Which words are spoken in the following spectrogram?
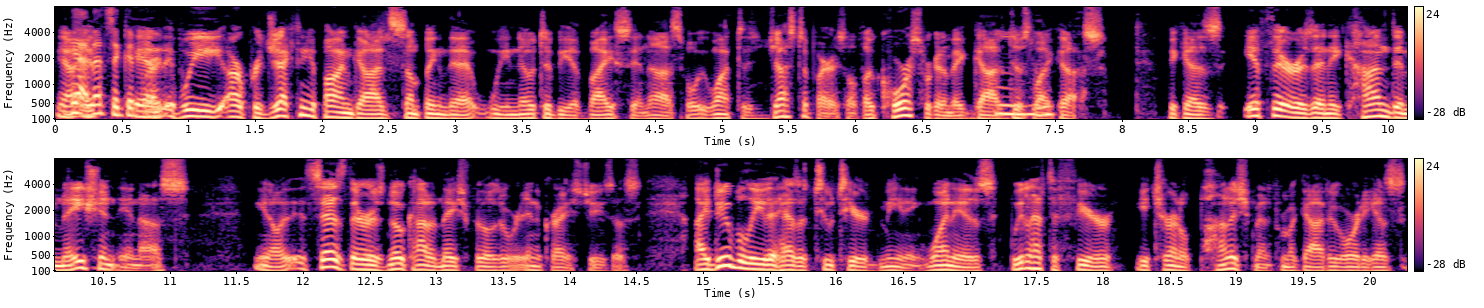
Yeah, if- that's a good and word. if we are projecting upon God something that we know to be a vice in us, but we want to justify ourselves, of course we're going to make God just Mm-hmm. like us. Because if there is any condemnation in us, you know, it says there is no condemnation for those who are in Christ Jesus. I do believe it has a two tiered meaning. One is we don't have to fear eternal punishment from a God who already has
